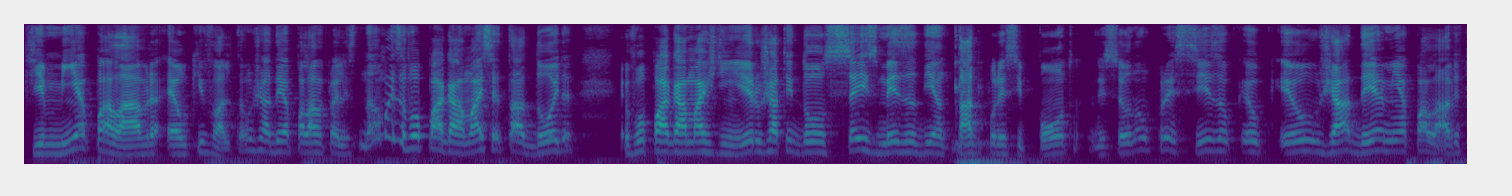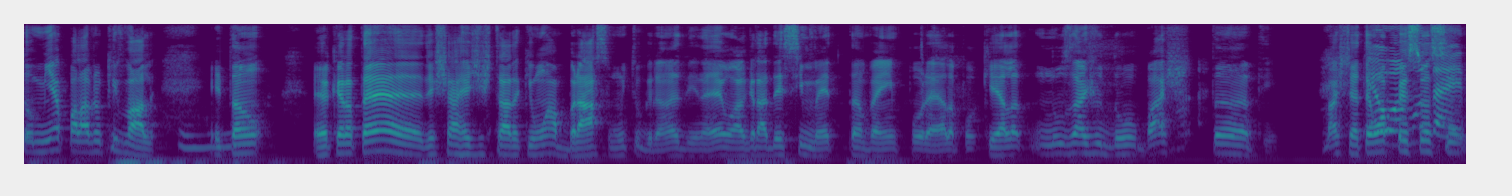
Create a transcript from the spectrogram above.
Que minha palavra é o que vale. Então eu já dei a palavra pra ele. Não, mas eu vou pagar mais, você tá doida? Eu vou pagar mais dinheiro, já te dou seis meses adiantado por esse ponto. Ele disse, eu não preciso, eu, eu já dei a minha palavra. Então minha palavra é o que vale. Uhum. Então, eu quero até deixar registrado aqui um abraço muito grande, né? Um agradecimento também por ela, porque ela nos ajudou bastante. Bastante. É eu uma amo pessoa assim,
